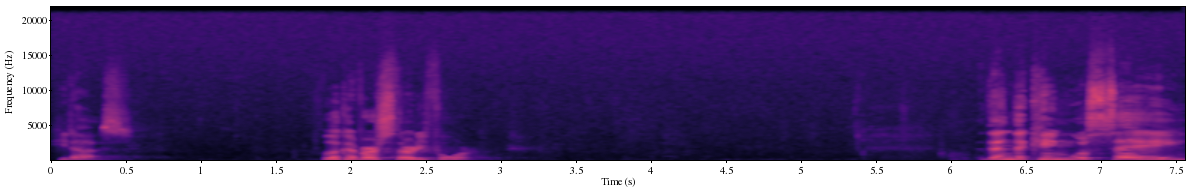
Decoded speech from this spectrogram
He does. Look at verse 34. Then the king will say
